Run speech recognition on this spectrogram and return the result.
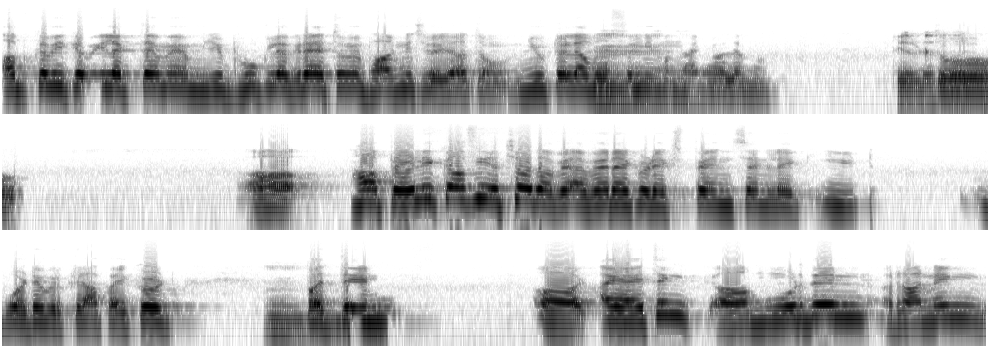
अब कभी कभी लगता है मैं मुझे भूख लग रहा है तो मैं भागने चले जाता हूँ। न्यूटेला वॉफल नहीं मंगाने वाला मैं। तो हाँ पहले काफ़ी अच्छा था। Where I could expense and like eat whatever crap I could but then I I think more than running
